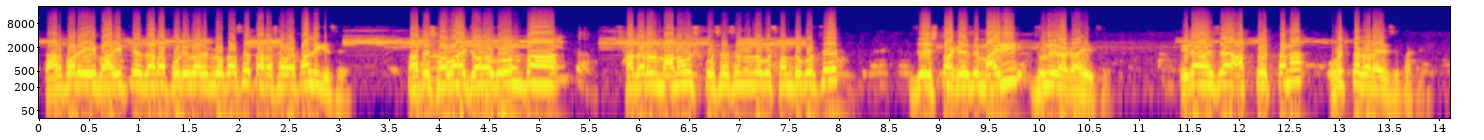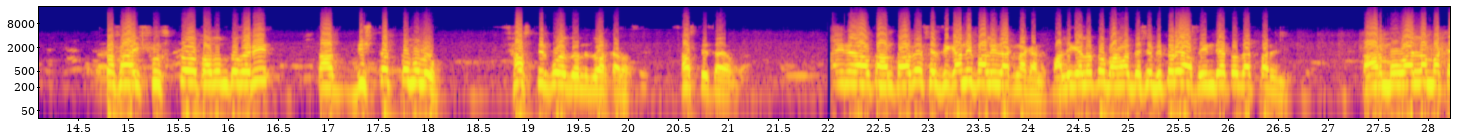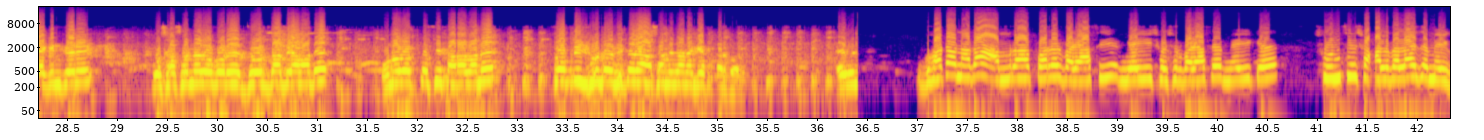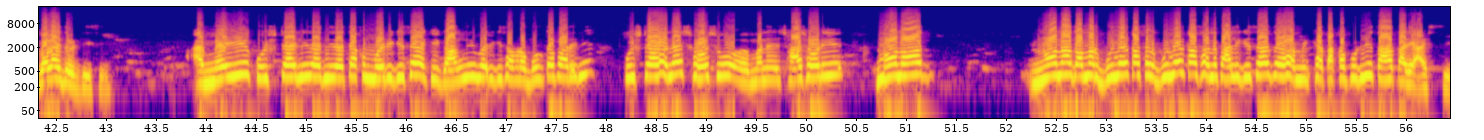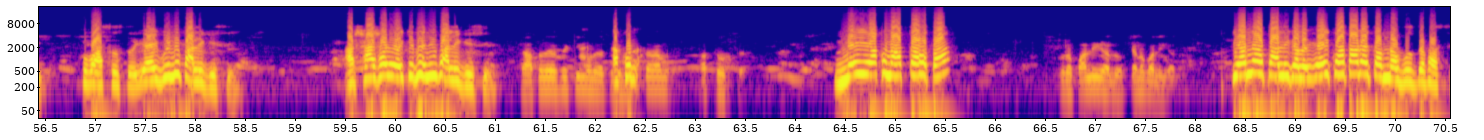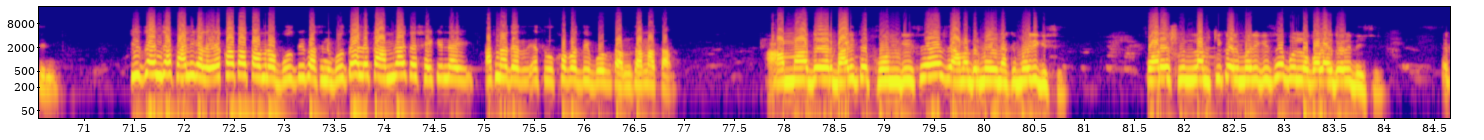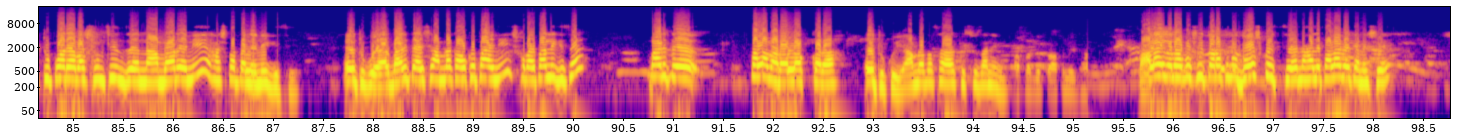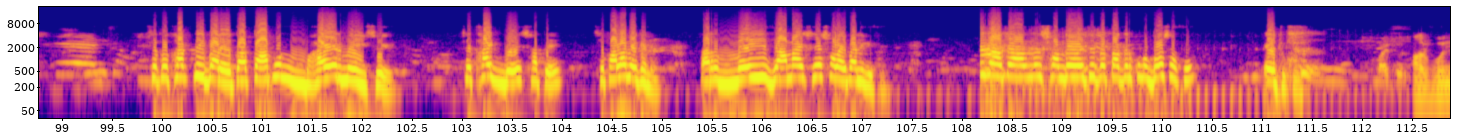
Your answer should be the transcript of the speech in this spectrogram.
তারপরে এই বাড়িতে যারা পরিবারের লোক আছে, তারা সবাই পালিয়ে গেছে। তাতে সবাই জনগণ বা সাধারণ মানুষ, প্রশাসনের লোক সন্দেহ করছে যে তাকে যে মাইরি ঝুলি রাখা হয়েছে। এটা হয়েছে আত্মহত্যা না, হত্যা করা হয়েছে তাকে। সুষ্ঠু তদন্তকারী তার দৃষ্টান্তমূলক শাস্তির প্রয়োজন দরকার আছে। শাস্তি চাই আমরা। আইনের আওতা আনতে হবে, সে যেখানেই পালিয়ে যাক না কেন। পালিয়ে গেলে তো বাংলাদেশের ভিতরে আছে ইন্ডিয়া তো যেতে পারেনি। তার মোবাইল নাম্বার ট্যাকিং করে প্রশাসনের উপরে জোর দাবি আমাদের। অনুরোধ করছি, তারা জানে চব্বিশ ঘণ্টার ভিতরে আসামি জানে গ্রেপ্তার করে। ঘটনাটা আমরা পরের বাড়ি আসি, মেয়ে শ্বশুর বাড়ি আছে, মেয়েকে শুনছি সকালবেলায় যে মেয়ে গলায় দৌড় দিয়েছি। আর মেয়ে কুষ্টায় নিয়ে নিয়ে এখন মরে গেছে, কি গাংনি মরে গেছে আমরা বলতে পারিনি। কুষ্টায় এনে শ্বশুর মানে শাশুড়ি, ননদ ননদ আমার বোনের কাছে বোনের কাছে পালিয়ে গেছে যে আমি খেতা কাপড় নিয়ে তাড়াতাড়ি আসছি। খুব অসুস্থ এই বলে পালিয়ে গেছি। আর শাশুড়ি ওইখানে পালিয়ে গেছে। আপনাদের কাছে কি মনে হচ্ছে? এখন- আত্মহত্যা? মেয়ে এখন আত্মহত্যা। ওরা পালিয়ে গেল? কেন পালিয়ে গেল? কেন পালিয়ে গেল? এই কথাটাই তো আমরা বুঝতে পারছি না। কি জান যা পালিয়ে গেল? এই কথা তো আমরা বুঝতে পারছি না। বুঝতে হলে তো আমরাই তো সেখানে আপনাদের একটু খবর দিয়ে বলতাম জানাতাম। আমাদের বাড়িতে ফোন গেছে যে আমাদের মেয়ে নাকি মরে গেছে। পরে শুনলাম কি করে মরে গেছে বলল গলায় দড়ি দিয়েছে। একটু পরে আবার শুনছি যে না মরেনি হাসপাতালে নিয়ে গেছে। এইটুকু। আর বাড়িতে এসে আমরা কাউকে পাইনি সবাই পালিয়ে গেছে। বাড়িতে তালা মারা লক করা এইটুকুই। আমরা তাছাড়া আর কিছু জানি না। আপনাদের প্রাথমিক ধারণা? পালাই গেল অবশ্যই তারা কোনো দোষ করছে নাহলে পালাবে কেন সে? সে তো থাকতেই পারে তার তো আপন ভাইয়ের মেয়ে সে। সে থাকবে সাথে সে পালাবে কেন? তার মেয়ে জামাই সে সবাই পালিয়ে গেছে। সন্দেহ হয়েছে তো তাদের কোনো দোষ আছে এইটুকু আমার বোন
